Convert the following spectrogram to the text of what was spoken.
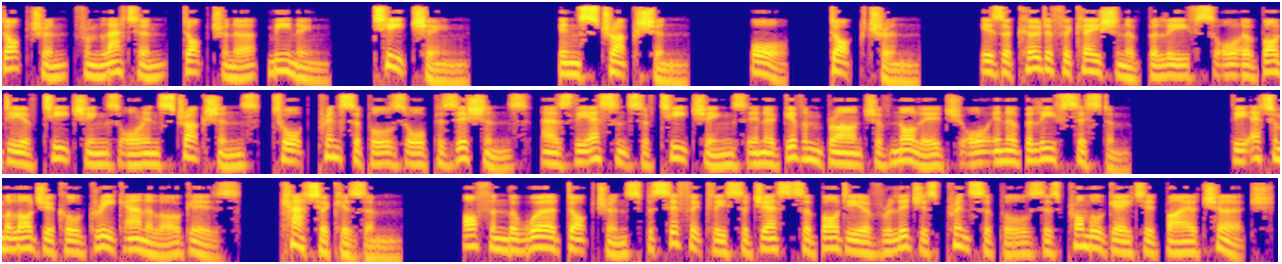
Doctrine from Latin, doctrina, meaning teaching, instruction, or doctrine is a codification of beliefs or a body of teachings or instructions, taught principles or positions, as the essence of teachings in a given branch of knowledge or in a belief system. The etymological Greek analogue is catechism, Often the word doctrine specifically suggests a body of religious principles as promulgated by a church.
